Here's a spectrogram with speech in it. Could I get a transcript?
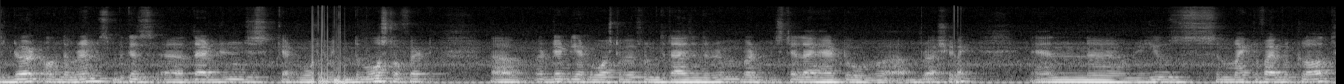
the dirt on the rims because that didn't just get washed. I mean, the most of it uh, did get washed away from the tires in the rim but still I had to uh, brush it away and uh, use some microfiber cloth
